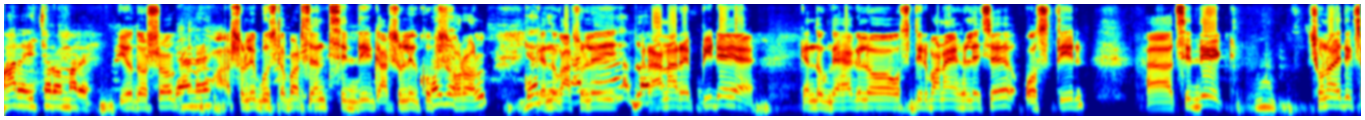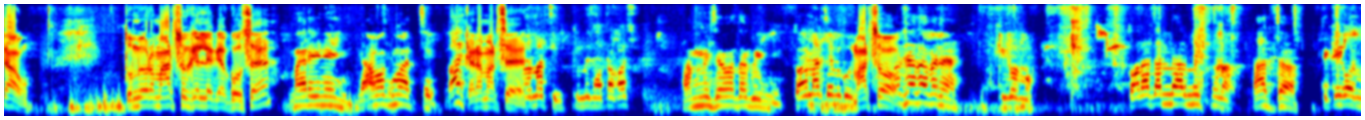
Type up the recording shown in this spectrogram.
মারে ইচ্ছার মারে। প্রিয় দর্শক আসলে বুঝতে পারছেন সিদ্দিক আসলে খুব সরল। কিন্তু আসলে রানারে পিডে কিন্তু দেখা গেল অস্থির বানায় ফেলেছে অস্থির। সিদ্দিক শোনো এদিক চাও। তুমি ওরা মারছো কে লেগে কৌছে? মারি নেই আমাকে মারছে। কেরা মারছে? তুমি আমি মিশা কথা কইনি। তোর মারছি আমি কই মারছো? যাবে না। কি করব? তোরা দামে আর মিশবো না। আচ্ছা। কি করব?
